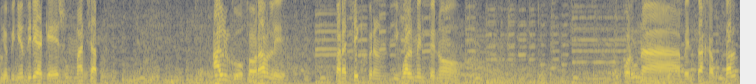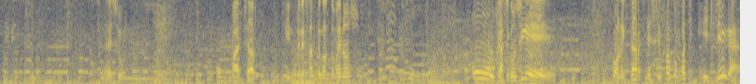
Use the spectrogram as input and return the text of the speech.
Mi opinión diría que es un matchup algo favorable para Chick, pero igualmente no por una ventaja brutal. Es un, un matchup interesante cuanto menos. ¡Uh! Casi consigue conectar ese Falcon Patch y llega,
